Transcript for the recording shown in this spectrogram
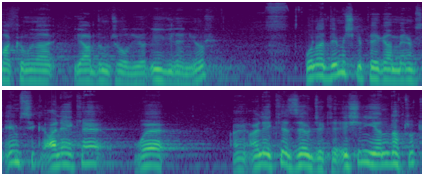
bakımına yardımcı oluyor, ilgileniyor. Ona demiş ki peygamberimiz emsik aleyke ve aleyke zevceke eşinin yanında tut.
